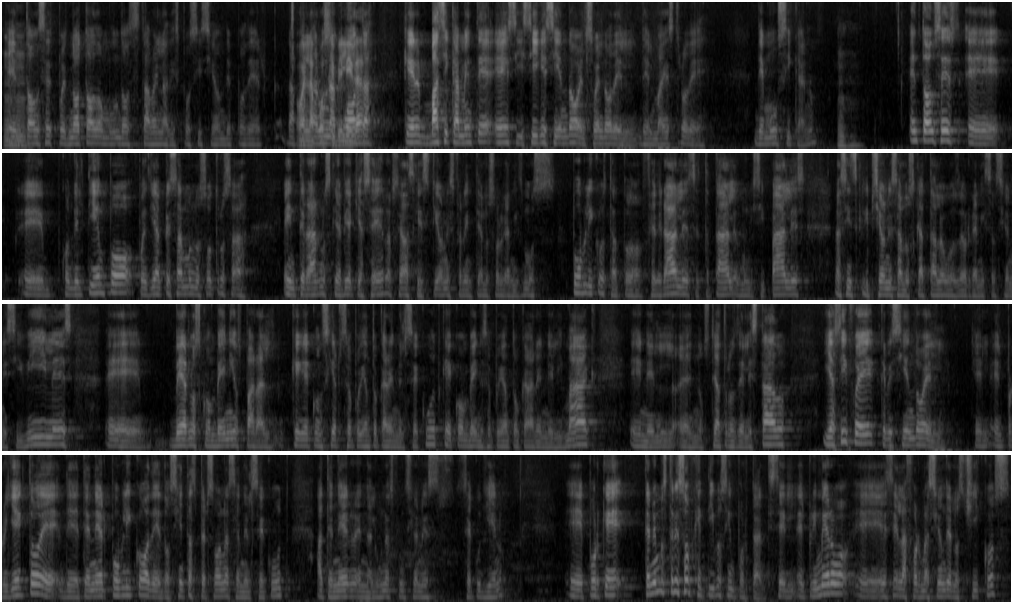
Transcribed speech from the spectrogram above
Entonces, pues no todo el mundo estaba en la disposición de poder o en la una cuota, que básicamente es y sigue siendo el sueldo del, maestro de, música. ¿no? Entonces, eh, eh, con el tiempo, pues ya empezamos nosotros a enterarnos qué había que hacer, o sea, las gestiones frente a los organismos públicos, tanto federales, estatales, municipales, las inscripciones a los catálogos de organizaciones civiles, eh, ver los convenios para qué conciertos se podían tocar en el SECUT, qué convenios se podían tocar en el IMAC, en, los teatros del Estado. Y así fue creciendo el, proyecto de, de, tener público de 200 personas en el SECUT a tener en algunas funciones SECUT lleno, eh, porque tenemos tres objetivos importantes. El, primero eh, es la formación de los chicos,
